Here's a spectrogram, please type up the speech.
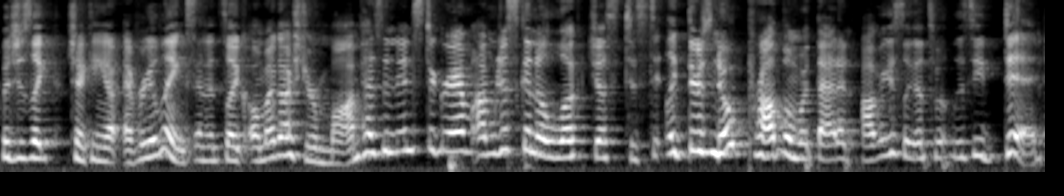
with just like checking out every links. And it's like, oh my gosh, your mom has an Instagram. I'm just gonna look just to see. Like, there's no problem with that. And obviously, that's what Lizzie did.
